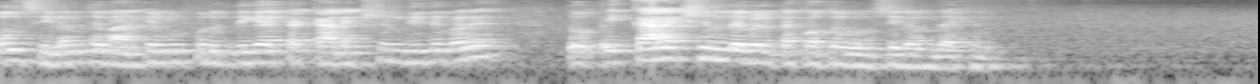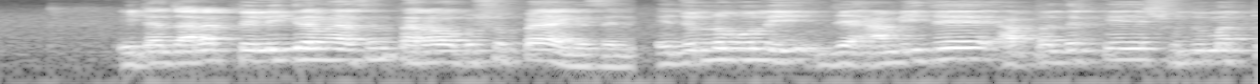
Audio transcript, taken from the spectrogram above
বলছিলাম যে মার্কেট উপরের দিকে একটা কারেকশন দিতে পারে। তো এই কারেকশন লেভেলটা কত বলছিলাম দেখেন। এটা যারা টেলিগ্রামে আছেন তারা অবশ্য পেয়ে গেছেন। এজন্য বলি যে আমি যে আপনাদেরকে শুধুমাত্র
